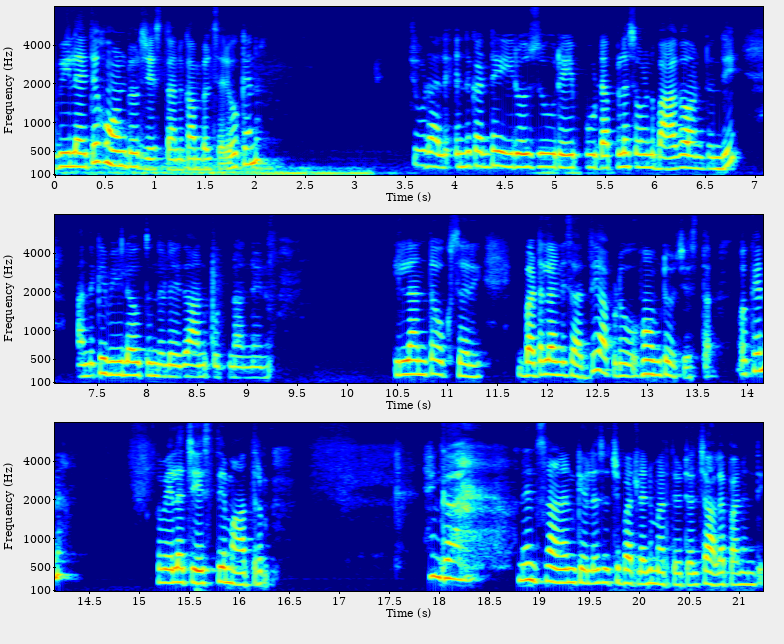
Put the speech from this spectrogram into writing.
వీలైతే హోమ్ టూర్ చేస్తాను కంపల్సరీ. ఓకేనా? చూడాలి. ఎందుకంటే ఈరోజు రేపు డప్పుల సౌండ్ బాగా ఉంటుంది. అందుకే వీలవుతుందో లేదా అనుకుంటున్నాను నేను. ఇల్లంతా ఒకసారి బట్టలన్నీ సర్ది అప్పుడు హోమ్ టూర్ చేస్తా. ఓకేనా? ఒకవేళ చేస్తే మాత్రం. ఇంకా నేను స్నానానికి వెళ్ళేసి వచ్చి బట్టలన్నీ మడత పెట్టాలి చాలా పని ఉంది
